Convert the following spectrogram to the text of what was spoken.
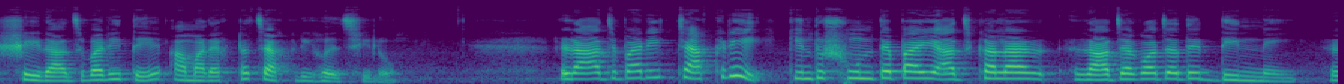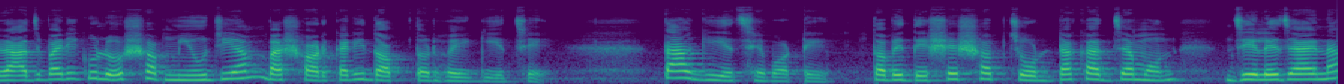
সেই রাজবাড়িতে আমার একটা চাকরি হয়েছিল। রাজবাড়ির চাকরি? কিন্তু শুনতে পাই আজকাল আর রাজা গজাদের দিন নেই। রাজবাড়িগুলো সব মিউজিয়াম বা সরকারি দপ্তর হয়ে গিয়েছে। তা গিয়েছে বটে। তবে দেশের সব চোর ডাকাত যেমন জেলে যায় না,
